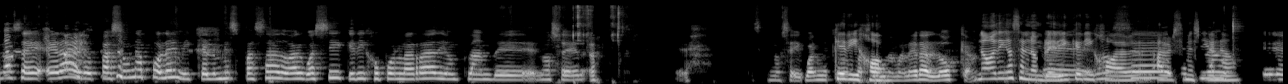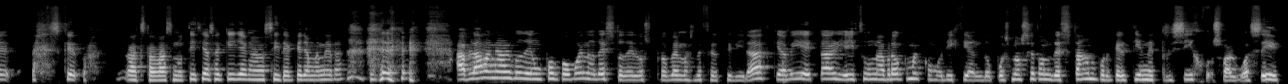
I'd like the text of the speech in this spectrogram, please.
no sé, era algo, pasó una polémica el mes pasado, algo así, que dijo por la radio en plan de, no sé, eh, es que no sé, igual me ¿Qué dijo? de una manera loca. No digas el nombre, di qué eh, dijo, a, ver, si me suena. es que hasta las noticias aquí llegan así de aquella manera, hablaban algo de un poco, bueno, de esto, de los problemas de fertilidad que había y tal, y hizo una broma como diciendo, pues no sé dónde están porque él tiene tres hijos o algo así.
